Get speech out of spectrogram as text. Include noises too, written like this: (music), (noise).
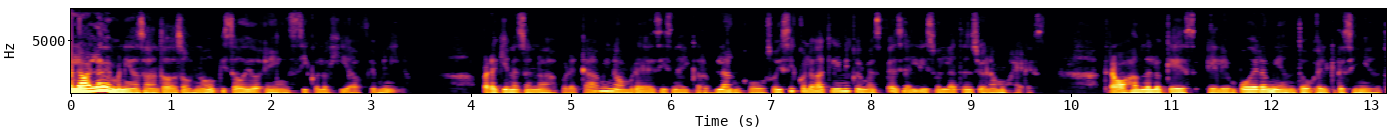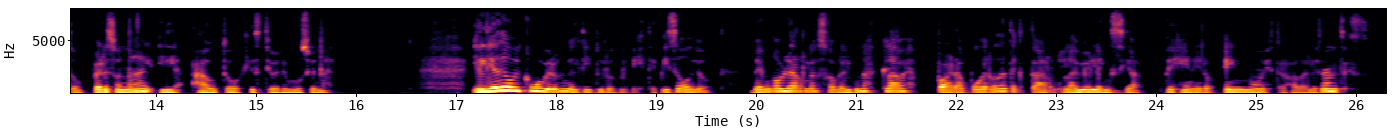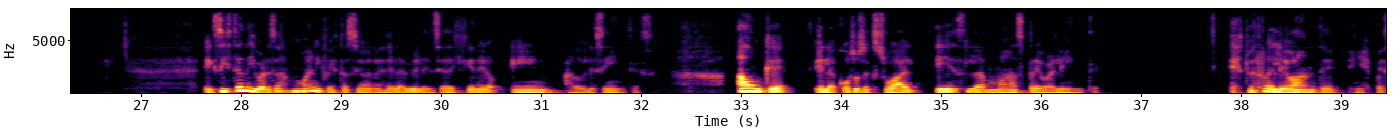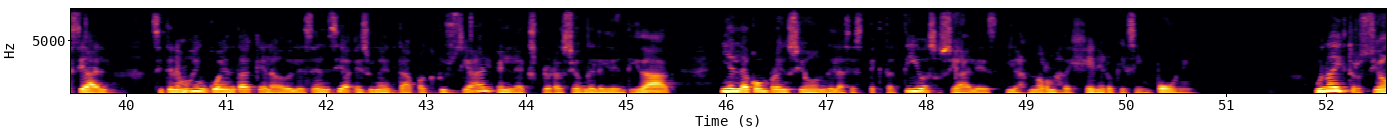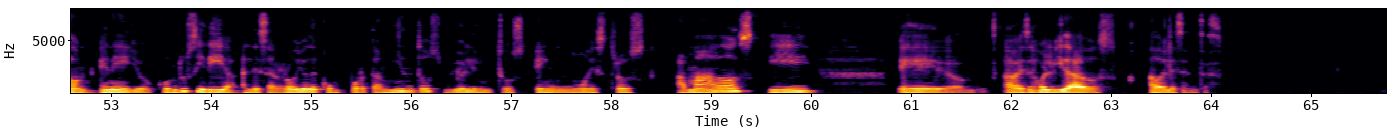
Hola, hola, bienvenidos a todos a un nuevo episodio en Psicología Femenina. Para quienes son nuevas por acá, mi nombre es Isneikar Blanco, soy psicóloga clínico y me especializo en la atención a mujeres, trabajando lo que es el empoderamiento, el crecimiento personal y la autogestión emocional. Y el día de hoy, como vieron en el título de este episodio, vengo a hablarles sobre algunas claves para poder detectar la violencia de género en nuestros adolescentes. Existen diversas manifestaciones de la violencia de género en adolescentes, aunque el acoso sexual es la más prevalente. Esto es relevante, en especial, si tenemos en cuenta que la adolescencia es una etapa crucial en la exploración de la identidad y en la comprensión de las expectativas sociales y las normas de género que se imponen. Una distorsión en ello conduciría al desarrollo de comportamientos violentos en nuestros amados y eh, a veces olvidados adolescentes.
